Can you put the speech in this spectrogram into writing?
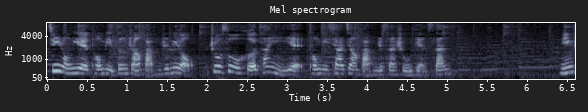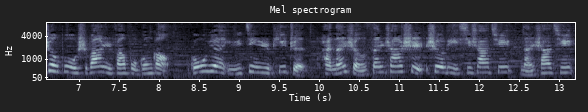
金融业同比增长百分之六，住宿和餐饮业同比下降百分之三十五点三。民政部十八日发布公告，国务院于近日批准海南省三沙市设立西沙区、南沙区。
